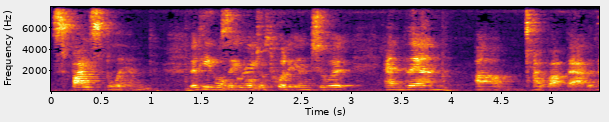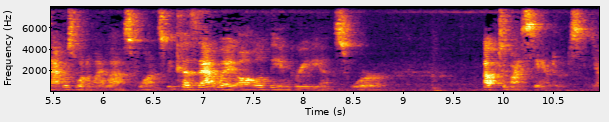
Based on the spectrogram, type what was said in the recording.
spice blend that he was Oh, able to put into it. And then um, I bought that, and that was one of my last ones because that way all of the ingredients were up to my standards. Yeah.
